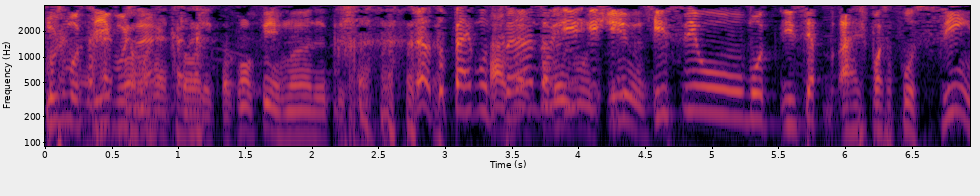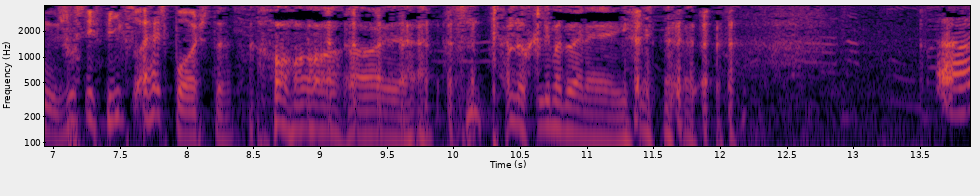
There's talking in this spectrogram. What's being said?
os motivos, né? retórica, confirmando, Cristiano. Eu tô perguntando ah, e, e, e, se o, e se a, resposta for sim, justifique sua resposta. Olha, tá no clima do Enem. ah,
